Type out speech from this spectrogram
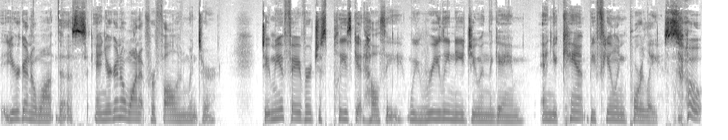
you're going to want this. And you're going to want it for fall and winter. Do me a favor, just please get healthy. We really need you in the game. And you can't be feeling poorly. So,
